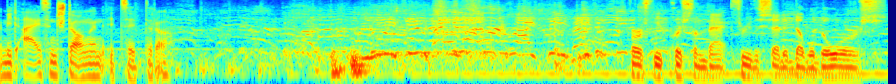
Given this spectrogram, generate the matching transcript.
mit Eisenstangen etc. First, we push them back through the set of double doors.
